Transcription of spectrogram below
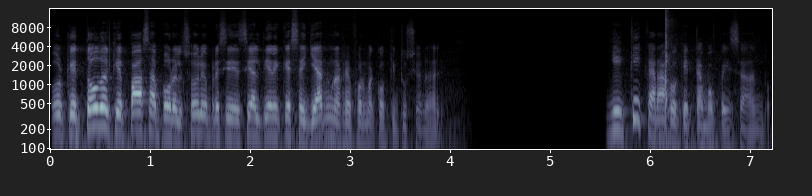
Porque todo el que pasa por el suelo presidencial tiene que sellar una reforma constitucional. ¿Y en qué carajo es que estamos pensando?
